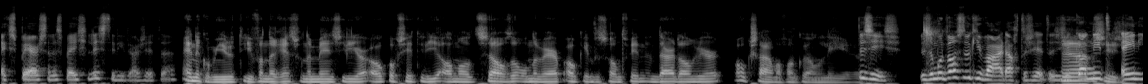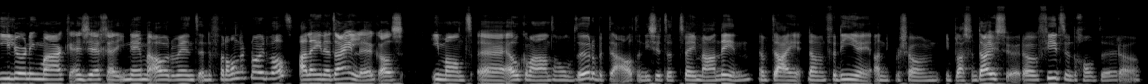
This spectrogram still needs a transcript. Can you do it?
experts en de specialisten die daar zitten. En de community van de rest van de mensen die er ook op zitten, die allemaal hetzelfde onderwerp ook interessant vinden. En daar dan weer ook samen van kunnen leren. Precies. Dus er moet wel een stukje waarde achter zitten. Dus je kan niet precies. één e-learning maken en zeggen, je neemt een abonnement en er verandert nooit wat. Alleen uiteindelijk, als iemand eh, elke maand 100 euro betaalt en die zit er twee maanden in, dan, betaal je, dan verdien je aan die persoon in plaats van 1000 euro 2400 euro.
